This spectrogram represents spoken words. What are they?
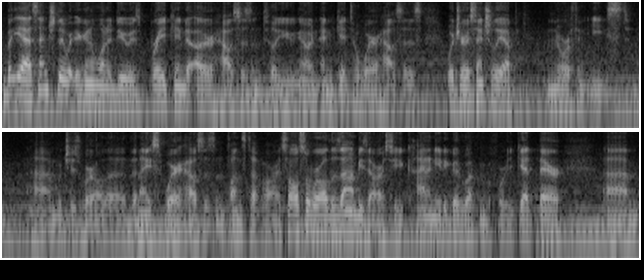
But yeah, essentially what you're going to want to do is break into other houses until you, you know, and get to warehouses, which are essentially up north and east, um, which is where all the, the nice warehouses and fun stuff are. It's also where all the zombies are, so you kind of need a good weapon before you get there. Um,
